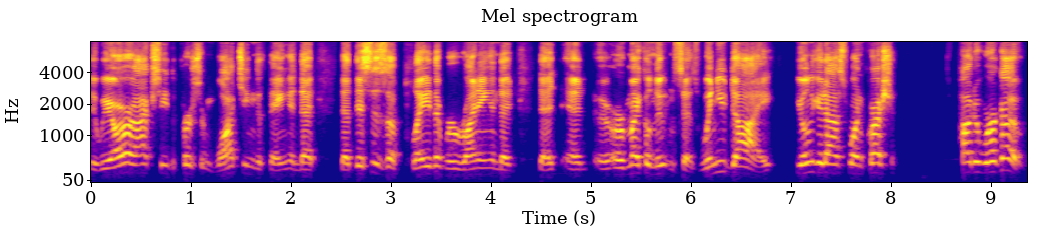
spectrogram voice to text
that we are actually the person watching the thing, and that that this is a play that we're running, and that that and, or Michael Newton says, when you die, you only get asked one question: How did it work out?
